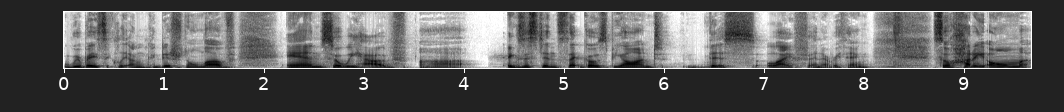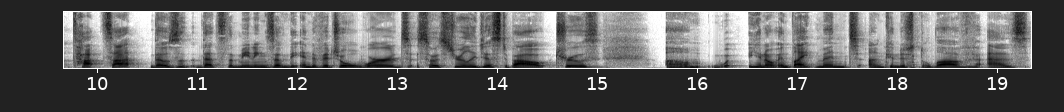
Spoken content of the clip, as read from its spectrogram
We're basically unconditional love. And so we have uh, existence that goes beyond this life and everything. So Hari Om Tat Sat, those that's the meanings of the individual words. So it's really just about truth, um, you know, enlightenment, unconditional love as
